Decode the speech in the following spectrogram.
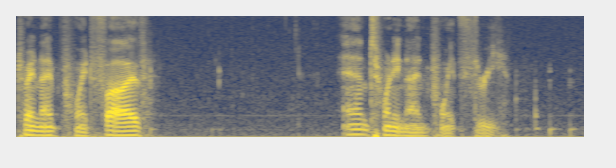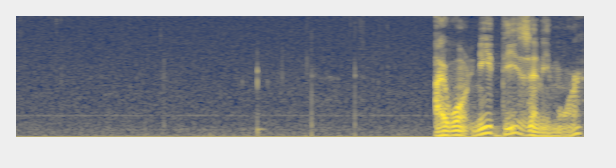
29.5, and 29.3. I won't need these anymore.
